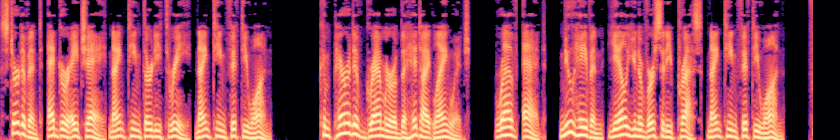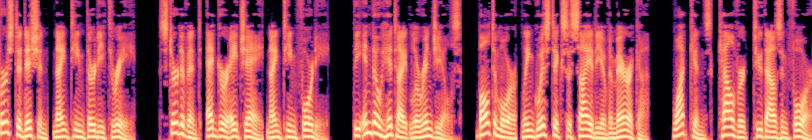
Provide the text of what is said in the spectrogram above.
Sturtevant, Edgar H. A. 1933, 1951. Comparative Grammar of the Hittite Language. Rev. ed. New Haven, Yale University Press, 1951. First edition, 1933. Sturtevant, Edgar H. A. 1940. The Indo-Hittite Laryngeals. Baltimore, Linguistic Society of America. Watkins, Calvert 2004.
